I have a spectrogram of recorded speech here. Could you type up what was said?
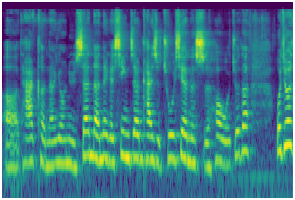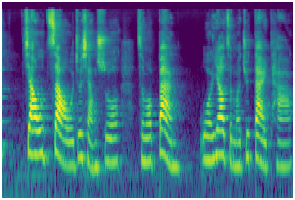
呃，他可能有女生的那个性征开始出现的时候，我觉得我就。焦躁，我就想说怎么办？我要怎么去带他？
